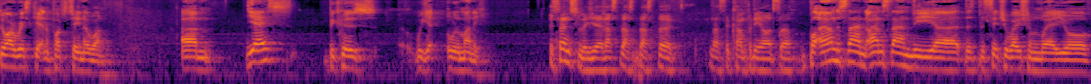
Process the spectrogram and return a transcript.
Do I risk getting a Pochettino one? Um, yes, because we get all the money. Essentially, yeah, that's that's that's the that's the company answer. But I understand. I understand the uh, the, the situation where you're.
